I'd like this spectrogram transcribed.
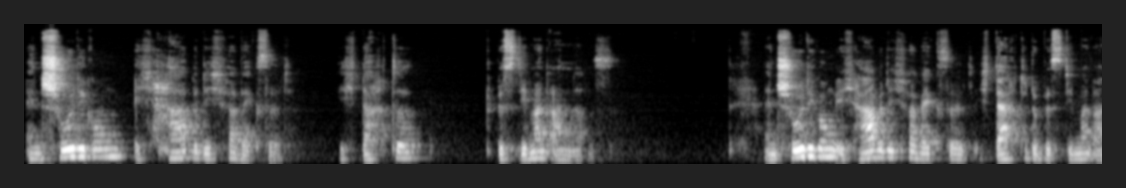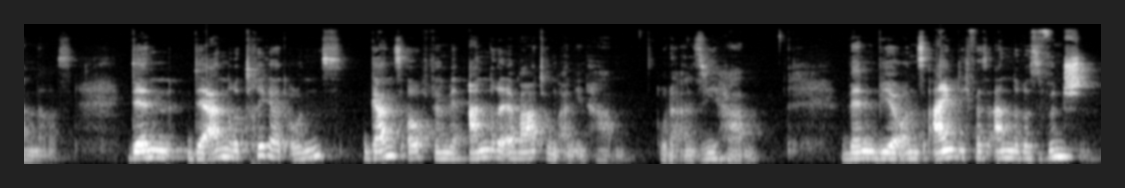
Entschuldigung, ich habe dich verwechselt. Ich dachte, du bist jemand anderes. Entschuldigung, ich habe dich verwechselt. Ich dachte, du bist jemand anderes. Denn der andere triggert uns ganz oft, wenn wir andere Erwartungen an ihn haben oder an sie haben. Wenn wir uns eigentlich was anderes wünschen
